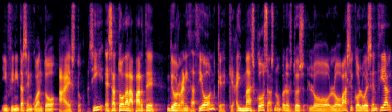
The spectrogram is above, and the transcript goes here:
infinitas en cuanto a esto. Sí, esa toda la parte de organización, que, hay más cosas, ¿no? Pero esto es lo, básico, lo esencial.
